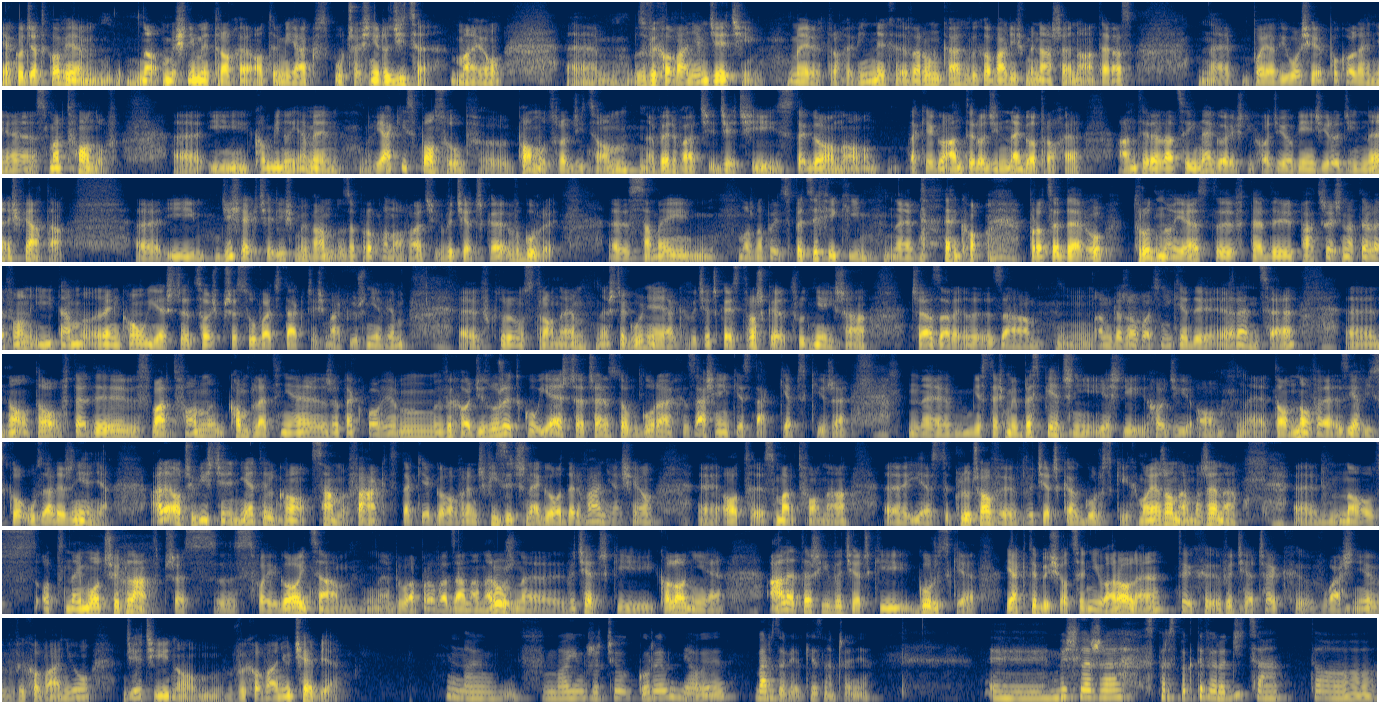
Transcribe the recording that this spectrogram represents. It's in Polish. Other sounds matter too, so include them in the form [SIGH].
jako dziadkowie no, myślimy trochę o tym, jak współcześni rodzice mają z wychowaniem dzieci. My trochę w innych warunkach wychowaliśmy nasze, no a teraz e, pojawiło się pokolenie smartfonów. E, I kombinujemy, w jaki sposób e, pomóc rodzicom wyrwać dzieci z tego no, takiego antyrodzinnego, trochę antyrelacyjnego, jeśli chodzi o więzi rodzinne, świata. I dzisiaj chcieliśmy Wam zaproponować wycieczkę w góry. Z samej, można powiedzieć, specyfiki e, [LAUGHS] tego procederu, trudno jest e, wtedy patrzeć na telefon i tam ręką jeszcze coś przesuwać, tak czy śmak, już nie wiem e, w którą stronę. Szczególnie jak wycieczka jest troszkę trudniejsza, trzeba zaangażować za, niekiedy ręce, no to wtedy smartfon kompletnie, że tak powiem, wychodzi z użytku. Jeszcze często w górach zasięg jest tak kiepski, że jesteśmy bezpieczni, jeśli chodzi o to nowe zjawisko uzależnienia. Ale oczywiście nie tylko sam fakt takiego wręcz fizycznego oderwania się e, od smartfona e, jest kluczowy w wycieczkach górskich. Moja żona Marzena e, no, od najmłodszych lat przez swojego ojca była prowadzana na różne wycieczki, kolonie, ale też i wycieczki górskie. Jak ty byś oceniła rolę tych wycieczek właśnie w wychowaniu dzieci, no, w wychowaniu ciebie? No, w moim życiu góry miały bardzo wielkie znaczenie. Yy, myślę, że z perspektywy rodzica to,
